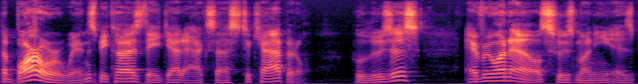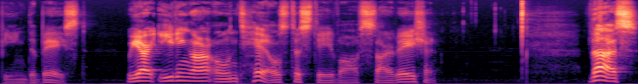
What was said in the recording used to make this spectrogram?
The borrower wins because they get access to capital. Who loses? Everyone else whose money is being debased. We are eating our own tails to stave off starvation. Thus,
